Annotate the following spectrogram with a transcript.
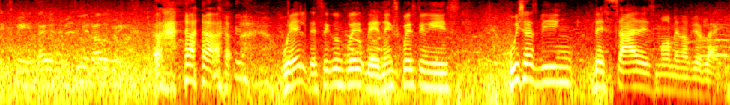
experience. I would do it all over again. well, the second the next question is which has been the saddest moment of your life?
